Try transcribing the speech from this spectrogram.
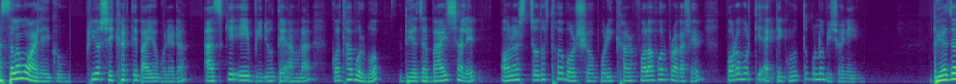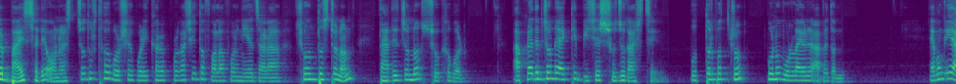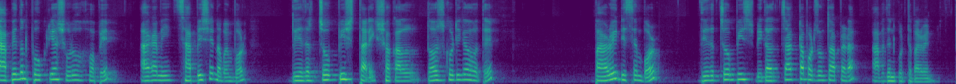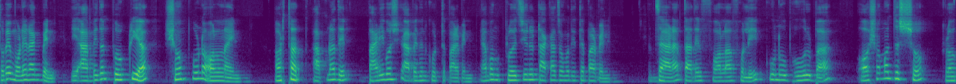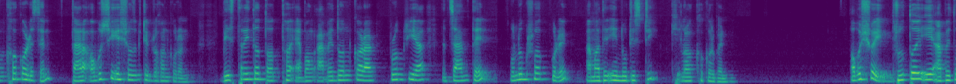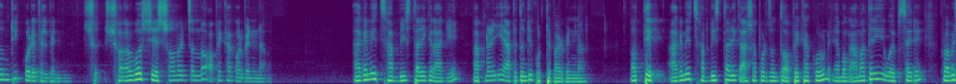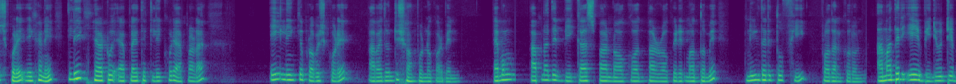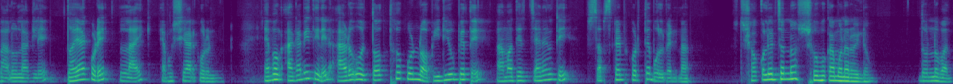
আসসালামু আলাইকুম। প্রিয় শিক্ষার্থী ভাই বোনেরা, আজকে এই ভিডিওতে আমরা কথা বলব দুই হাজার বাইশ সালের অনার্স চতুর্থ বর্ষ পরীক্ষার ফলাফল প্রকাশের পরবর্তী একটি গুরুত্বপূর্ণ বিষয় নিয়ে। দুই হাজার বাইশ সালে অনার্স চতুর্থ বর্ষ পরীক্ষার প্রকাশিত ফলাফল নিয়ে যারা সন্তুষ্ট নন, তাদের জন্য সুখবর। আপনাদের জন্য একটি বিশেষ সুযোগ আসছে। উত্তরপত্র পুনঃমূল্যায়নের আবেদন। এবং এই আবেদন প্রক্রিয়া শুরু হবে আগামী ছাব্বিশে নভেম্বর দুই হাজার চব্বিশ তারিখ সকাল দশ ঘটিকা হতে বারোই ডিসেম্বর দুই হাজার চব্বিশ বিকাল চারটা পর্যন্ত আপনারা আবেদন করতে পারবেন। তবে মনে রাখবেন, এই আবেদন প্রক্রিয়া সম্পূর্ণ অনলাইন। অর্থাৎ আপনাদের বাড়ি বসে আবেদন করতে পারবেন এবং প্রয়োজনীয় টাকা জমা দিতে পারবেন। যারা তাদের ফলাফলে কোনো ভুল বা অসামঞ্জস্য লক্ষ্য করেছেন, তারা অবশ্যই এই সুযোগটি গ্রহণ করুন। বিস্তারিত তথ্য এবং আবেদন করার প্রক্রিয়া জানতে অনুগ্রহ করে আমাদের এই নোটিশটি লক্ষ্য করবেন। অবশ্যই দ্রুতই এই আবেদনটি করে ফেলবেন। সর্বশেষ সময়ের জন্য অপেক্ষা করবেন না। আগামী ছাব্বিশ তারিখের আগে আপনারা এই আবেদনটি করতে পারবেন না। অতএব আগামী ছাব্বিশ তারিখ আসা পর্যন্ত অপেক্ষা করুন এবং আমাদের এই ওয়েবসাইটে প্রবেশ করে এখানে ক্লিক হেয়ার টু অ্যাপ্লাইতে ক্লিক করে আপনারা এই লিঙ্কে প্রবেশ করে আবেদনটি সম্পূর্ণ করবেন। এবং আপনাদের বিকাশ বা নগদ বা রকেটের মাধ্যমে নির্ধারিত ফি প্রদান করুন। আমাদের এই ভিডিওটি ভালো লাগলে দয়া করে লাইক এবং শেয়ার করুন। এবং আগামী দিনের আরও তথ্যপূর্ণ ভিডিও পেতে আমাদের চ্যানেলটি সাবস্ক্রাইব করতে বলবেন না। সকলের জন্য শুভকামনা রইল। ধন্যবাদ।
